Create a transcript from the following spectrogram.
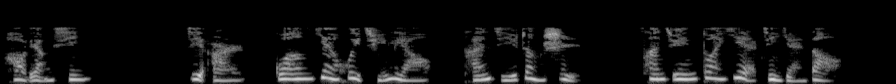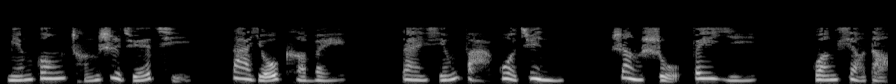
好良心！继而光宴会群僚，谈及政事。参军段业进言道：“明公成事崛起，大有可为，但刑法过峻，尚属非宜。”光笑道。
